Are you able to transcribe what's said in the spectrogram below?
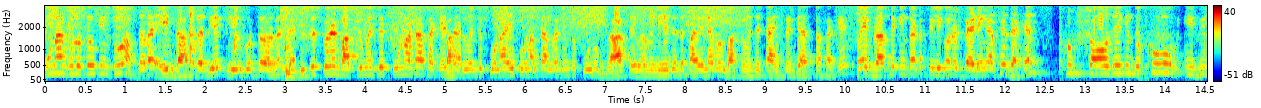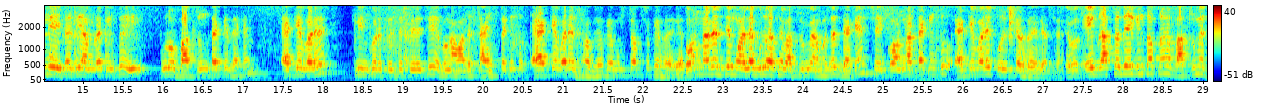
কোনাগুলোতেও কিন্তু আপনারা এই ব্রাশটা দিয়ে ক্লিন করতে পারবেন। বিশেষ করে বাথরুমের যে কোনাটা থাকে বাথরুমের যে কোনা, এই কোনাতে আমরা কিন্তু কোনো ব্রাশ এভাবে নিয়ে যেতে পারি না এবং বাথরুমের যে টাইলসের গ্যাপটা থাকে, তো এই ব্রাশে কিন্তু একটা সিলিকনের প্যাডিং আছে, দেখেন। খুব সহজে কিন্তু খুব ইজিলি এটা দিয়ে আমরা কিন্তু এই পুরো বাথরুমটাকে দেখেন, একেবারে ক্লিন করে ফেলতে পেরেছি এবং আমাদের টাইলসটা কিন্তু একেবারে ঝকঝকে এবং চকচকে হয়ে গেছে। কর্নারের যে ময়লাগুলো আছে বাথরুমে আমাদের, দেখেন সেই কর্নারটা কিন্তু একেবারে পরিষ্কার হয়ে গেছে। এবং এই ব্রাশটা দিয়ে কিন্তু আপনারা বাথরুমের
